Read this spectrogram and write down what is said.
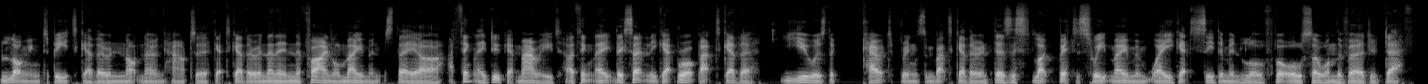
longing to be together and not knowing how to get together. And then in the final moments they are i think they do get married. I think they, they certainly get brought back together. You as the character brings them back together. And there's this like bittersweet moment where you get to see them in love but also on the verge of death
